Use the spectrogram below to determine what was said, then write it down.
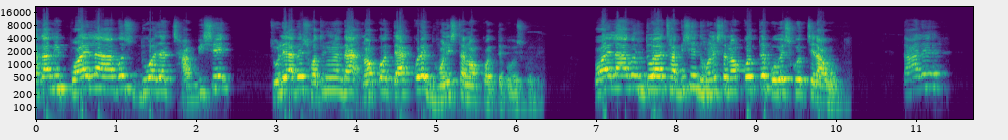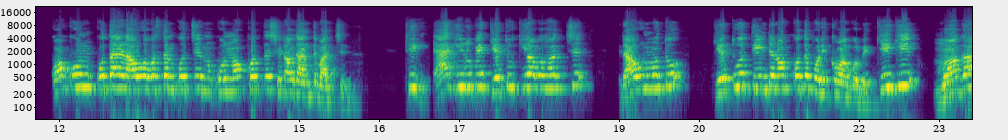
আগামী পয়লা আগস্ট দু হাজার ছাব্বিশে চলে যাবে শতবিশা নক্ষত্র ত্যাগ করে ধনিষ্ঠা নক্ষত্রে প্রবেশ করবে। পয়লা আগস্ট দু হাজার ছাব্বিশে ধনিষ্ঠা নক্ষত্রে প্রবেশ করছে রাহু। তাহলে কখন, কোথায় রাহু অবস্থান করছে, কোন নক্ষত্রে সেটাও জানতে পারছেন। ঠিক একই রূপে কেতু কি হচ্ছে? রাহুর মতো কেতুও তিনটে নক্ষত্র পরিক্রমা করবে। কি কি? মগা,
